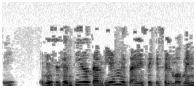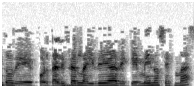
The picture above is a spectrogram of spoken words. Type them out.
En ese sentido también me parece que es el momento de fortalecer la idea de que menos es más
